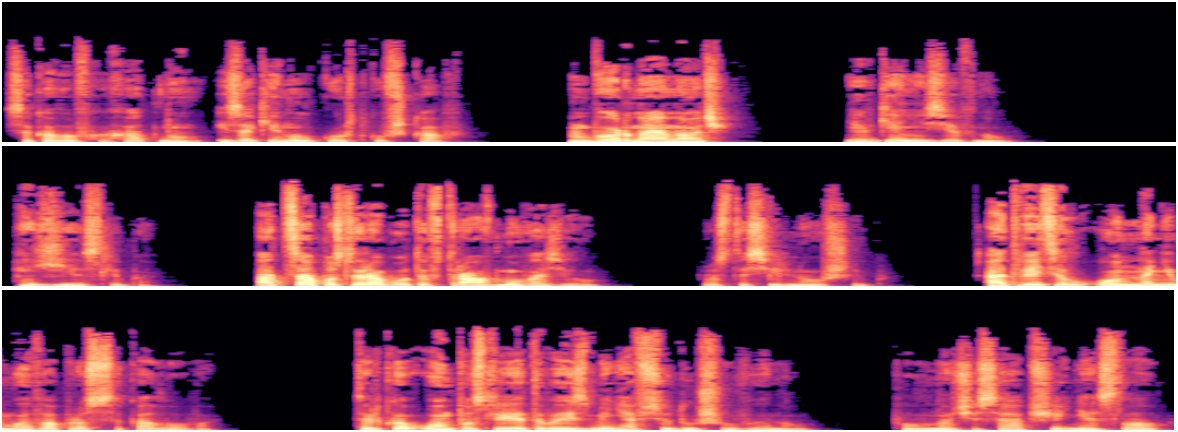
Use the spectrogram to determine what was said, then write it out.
Соколов хохотнул и закинул куртку в шкаф. «Бурная ночь!» Евгений зевнул. «Если бы. Отца после работы в травму возил. Просто сильно ушиб». Ответил он на немой вопрос Соколова. Только он после этого из меня всю душу вынул. Полночи сообщения слал,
